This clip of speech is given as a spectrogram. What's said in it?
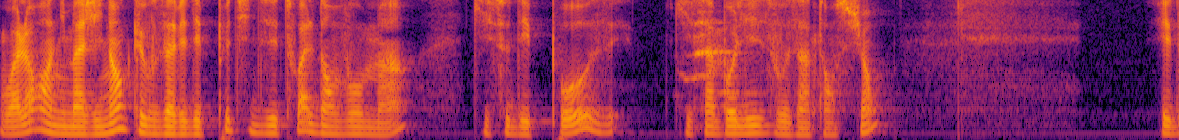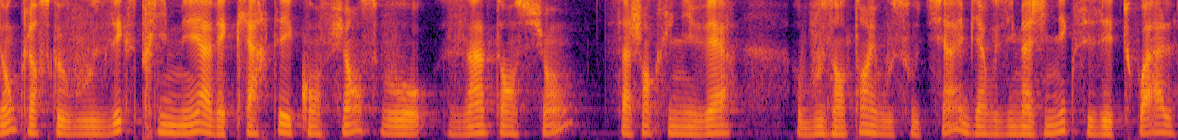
Ou alors en imaginant que vous avez des petites étoiles dans vos mains qui se déposent, qui symbolisent vos intentions. Et donc lorsque vous exprimez avec clarté et confiance vos intentions, sachant que l'univers vous entend et vous soutient, et eh bien vous imaginez que ces étoiles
